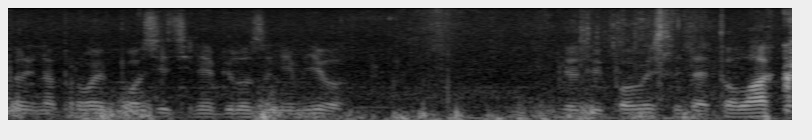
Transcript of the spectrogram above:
Uspeli na prvoj poziciji, ne bi bilo zanimljivo. Ljudi bi pomislili da je to lako.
